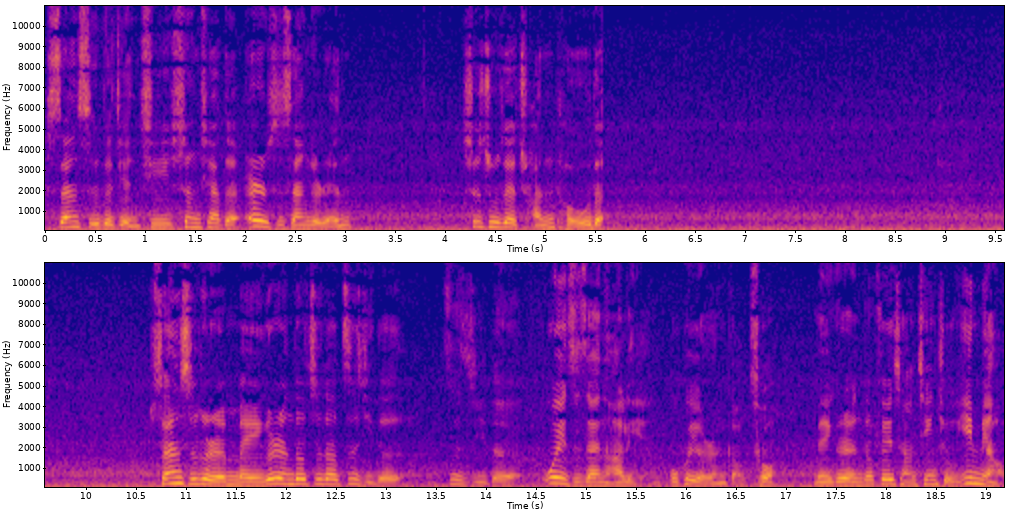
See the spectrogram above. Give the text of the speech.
三十个减七，剩下的二十三个人是住在船头的。三十个人，每个人都知道自己的自己的位置在哪里，不会有人搞错。每个人都非常清楚，一秒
